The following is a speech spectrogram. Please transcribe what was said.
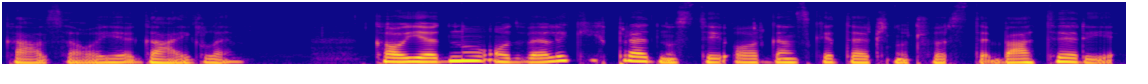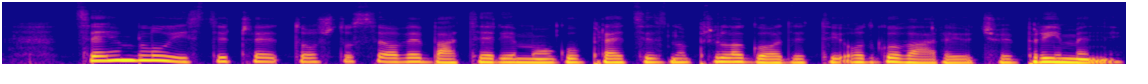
kazao je Gajgle. Kao jednu od velikih prednosti organske tečno čvrste baterije, CMBlu ističe to što se ove baterije mogu precizno prilagoditi odgovarajućoj primjeni.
